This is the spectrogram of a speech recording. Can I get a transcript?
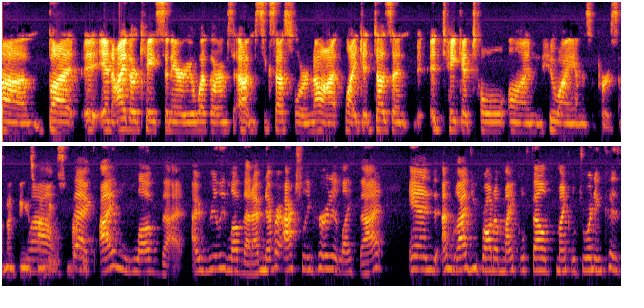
um, but in either case scenario, whether I'm, I'm, successful or not, like it doesn't it take a toll on who I am as a person. I think wow, it's Beck, I love that. I really love that. I've never actually heard it like that. And I'm glad you brought up Michael Phelps, Michael Jordan, because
